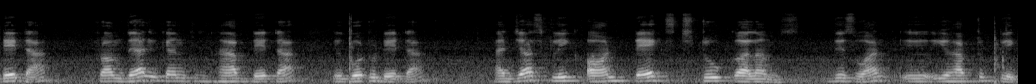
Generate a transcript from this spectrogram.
data. From there you can have data. You go to data and just click on text to columns. This one you, you have to click.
